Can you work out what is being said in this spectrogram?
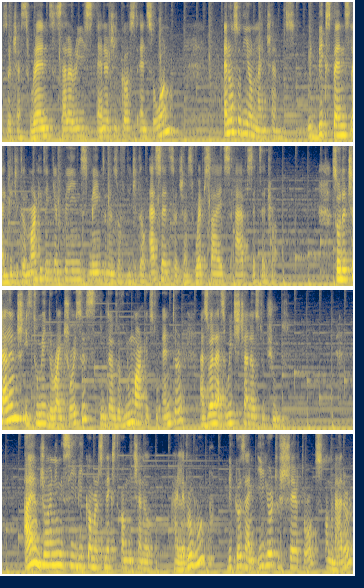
such as rent, salaries, energy costs and so on, and also the online channels with big spends like digital marketing campaigns, maintenance of digital assets such as websites, apps, etc. So the challenge is to make the right choices in terms of new markets to enter, as well as which channels to choose. I am joining CB Commerce Next Omnichannel high-level group because I'm eager to share thoughts on the matter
